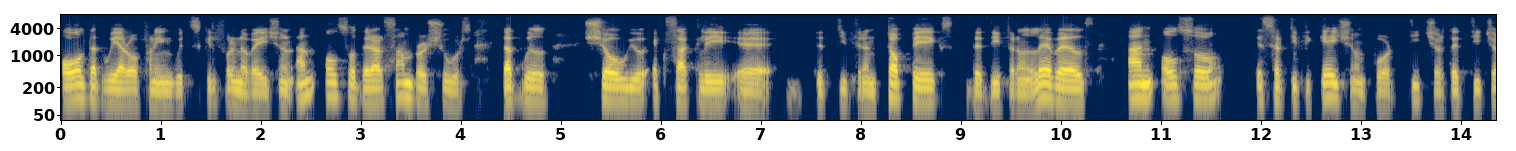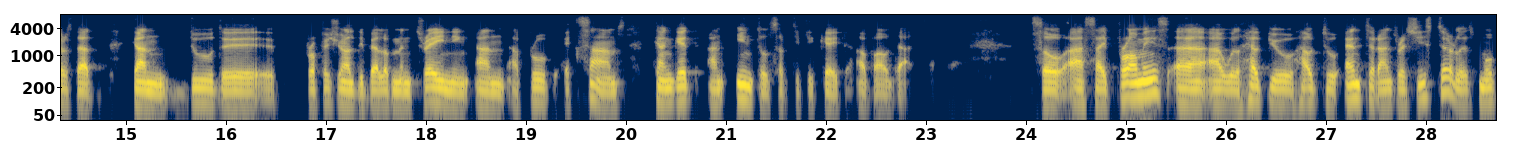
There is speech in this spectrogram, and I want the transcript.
all that we are offering with Skill for Innovation. And also there are some brochures that will show you exactly uh, the different topics, the different levels, and also a certification for teachers, the teachers that can do the professional development training and approved exams can get an Intel certificate about that. So as I promised, uh, I will help you how to enter and register. Let's move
